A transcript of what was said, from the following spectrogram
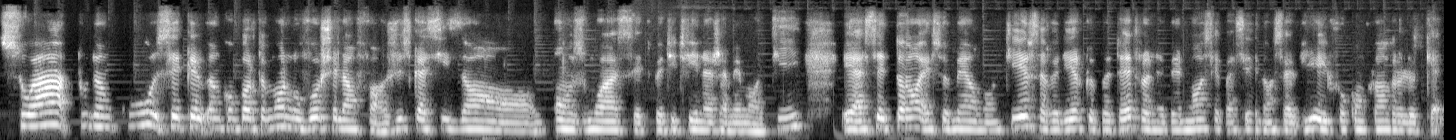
Soit tout d'un coup, c'est un comportement nouveau chez l'enfant. Jusqu'à 6 ans, 11 mois, cette petite fille n'a jamais menti. Et à 7 ans, elle se met à mentir. Ça veut dire que peut-être un événement s'est passé dans sa vie et il faut comprendre lequel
